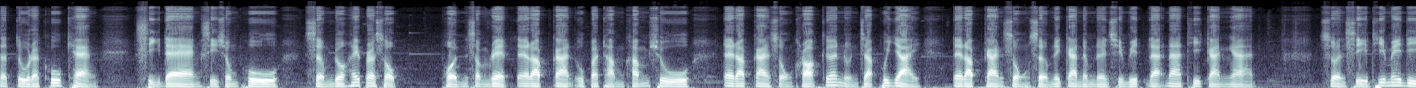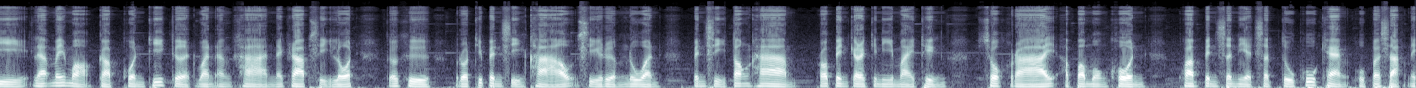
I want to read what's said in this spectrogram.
ศัตรูและคู่แข่ง สีแดง สีชมพู เสริมดวงให้ประสบผลสำเร็จได้รับการอุปถัมภ์ค้ำชู ได้รับการส่งเคราะห์เกื้อหนุนจากผู้ใหญ่ ได้รับการส่งเสริมในการดำเนินชีวิตและหน้าที่การงาน ส่วนสีที่ไม่ดีและไม่เหมาะกับคนที่เกิดวันอังคารนะครับ สีรถก็คือรถที่เป็นสีขาว สีเหลืองนวลเป็นสีต้องห้าม เพราะเป็นกรกินีหมายถึง โชคร้าย อัปมงคล ความเป็นเสนียดศัตรูคู่แข่งอุปสรรคใน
